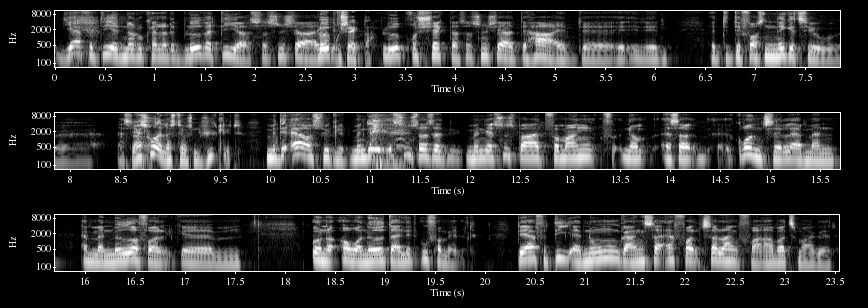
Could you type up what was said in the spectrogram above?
Ja, fordi at når du kalder det bløde værdier, så synes jeg... At bløde projekter. Bløde projekter, så synes jeg, at det har et... øh, et, et, et, et det får sådan en negativ... Øh, altså, jeg tror ellers, det var sådan hyggeligt. Men det er også hyggeligt. Men det, jeg synes også, at, men jeg synes bare, at for mange... Når, altså, grunden til, at man, at man møder folk øh, under, over noget, der er lidt uformelt, det er fordi, at nogle gange, så er folk så langt fra arbejdsmarkedet,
